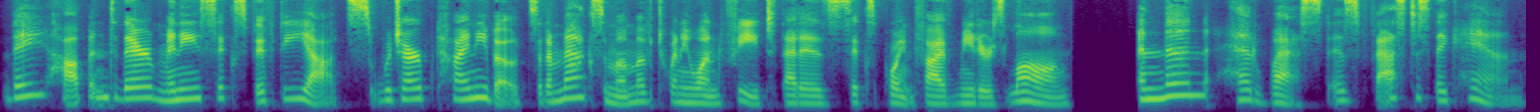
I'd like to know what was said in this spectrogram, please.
They hop into their Mini 650 yachts, which are tiny boats at a maximum of 21 feet, that is 6.5 meters long, and then head west as fast as they can,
